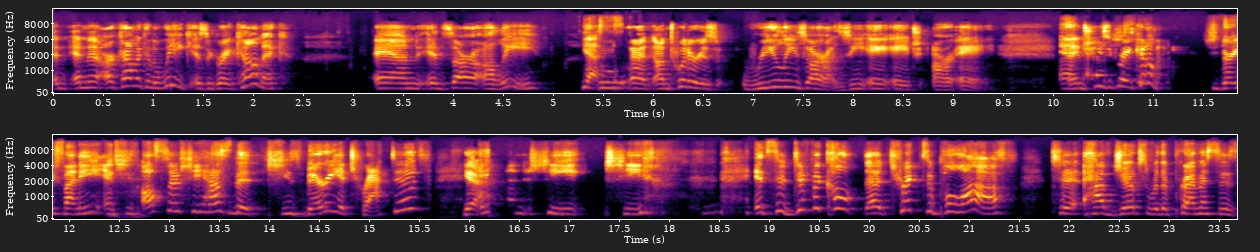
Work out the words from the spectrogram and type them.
and, and our comic of the week is a great comic, and it's Zahra Ali, Yes. who at, on Twitter is really Zahra, Z A H R A, and she's a great comic. She's very funny. And she's also, she has the, she's very attractive. Yeah, and she she it's a difficult uh, trick to pull off to have jokes where the premise is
